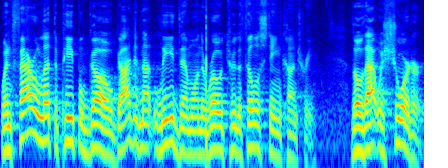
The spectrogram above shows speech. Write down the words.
When Pharaoh let the people go, God did not lead them on the road through the Philistine country, though that was shorter.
